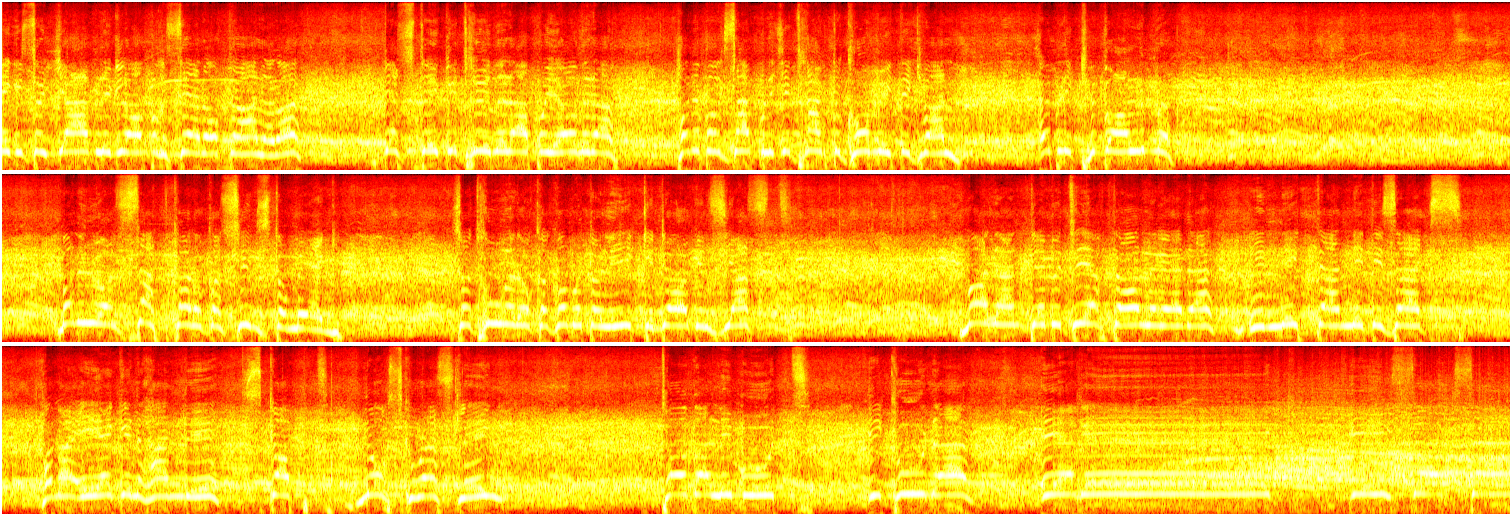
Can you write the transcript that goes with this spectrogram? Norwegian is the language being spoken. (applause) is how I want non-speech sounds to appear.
jeg er så jævlig glad for å se dere heller, da. Det stygge trynet der på hjørnet der hadde eksempel ikke trengt å komme hit i kveld. Jeg blir kvalm. Men uansett hva dere syns om meg, så tror jeg dere kommer til å like dagens gjest. Mannen debuterte allerede i 1996. Han har egenhendig skapt norsk wrestling. Ta vel imot ikonet Erik Isaksen!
